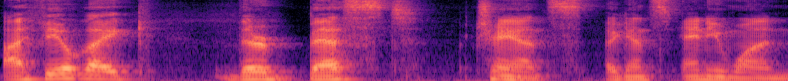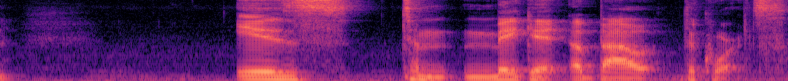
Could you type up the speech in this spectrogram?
I feel like their best chance against anyone is to make it about the courts.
